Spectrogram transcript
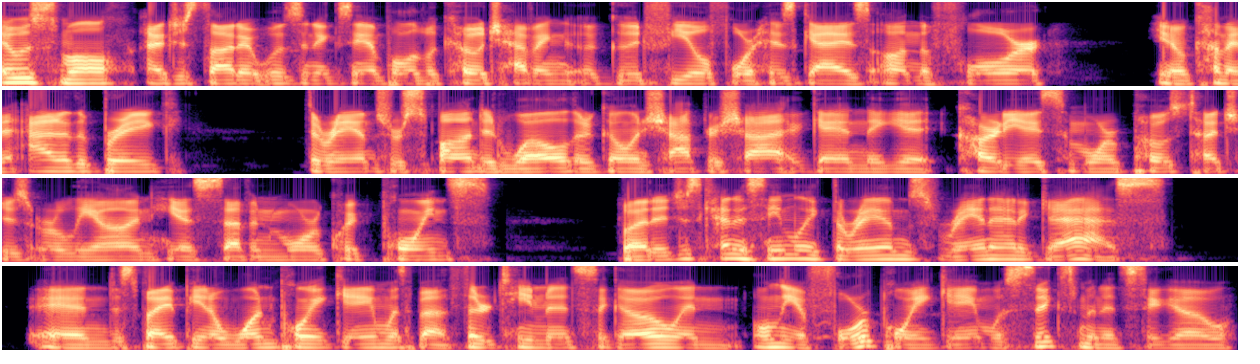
It was small. I just thought it was an example of a coach having a good feel for his guys on the floor. You know, coming out of the break, the Rams responded well. They're going shot for shot. Again, they get Cartier some more post touches early on. He has seven more quick points. But it just kind of seemed like the Rams ran out of gas. And despite being a one point game with about 13 minutes to go and only a four point game with six minutes to go,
